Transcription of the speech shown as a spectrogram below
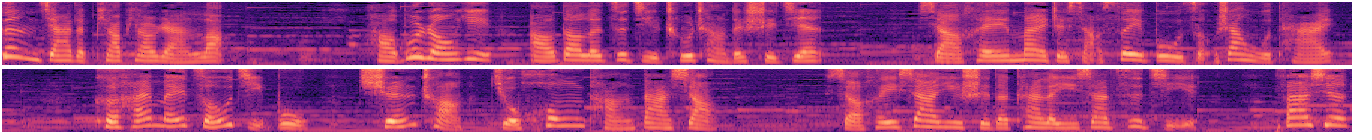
更加的飘飘然了，好不容易熬到了自己出场的时间，小黑迈着小碎步走上舞台，可还没走几步，全场就哄堂大笑。小黑下意识地看了一下自己，发现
